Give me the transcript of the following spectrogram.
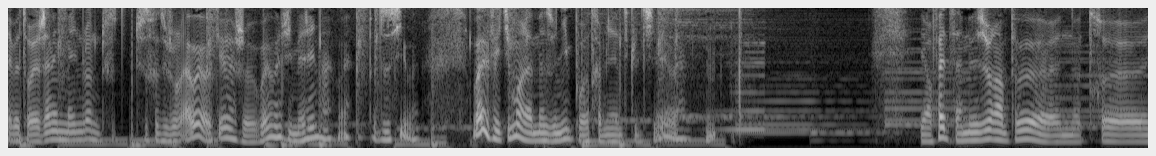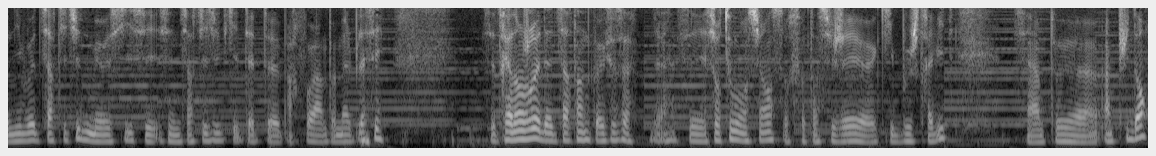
eh ben t'aurais jamais de mind blown, tu, serais toujours là, ah ouais, ok, ouais, ouais, j'imagine, ouais, pas de soucis, ouais. Ouais, effectivement, l'Amazonie pourrait très bien être cultivée, ouais. Mm. Et en fait, ça mesure un peu euh, notre euh, niveau de certitude, mais aussi c'est une certitude qui est peut-être parfois un peu mal placée. C'est très dangereux d'être certain de quoi que ce soit. C'est surtout en science, sur certains sujets qui bougent très vite, c'est un peu impudent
